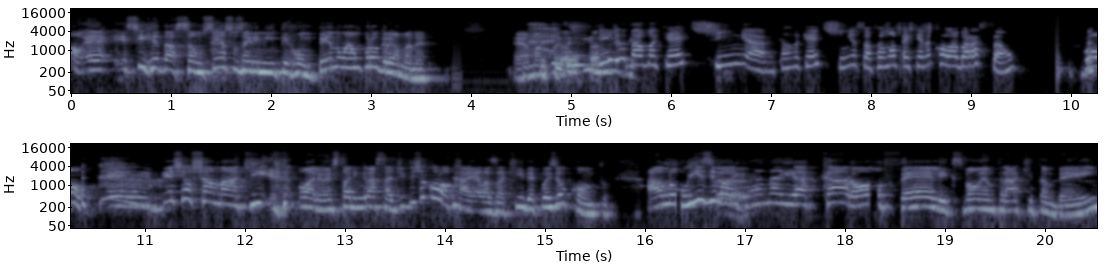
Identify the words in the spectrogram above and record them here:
Não, é, esse redação sem a Suzane me interromper não é um programa, né? É uma coisa que... Gente, eu tava quietinha. Tava quietinha, só foi uma pequena colaboração. Bom, é, deixa eu chamar aqui. Olha, uma história engraçadinha. Deixa eu colocar elas aqui, depois eu conto. A Luíse ah. Mariana e a Carol Félix vão entrar aqui também.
